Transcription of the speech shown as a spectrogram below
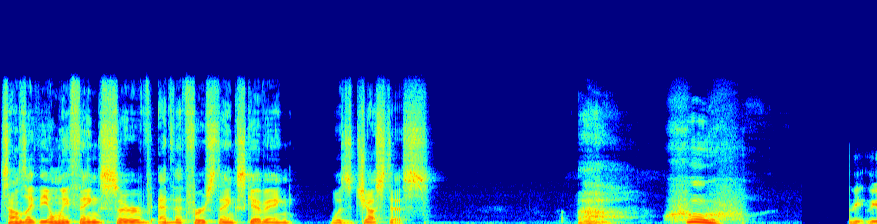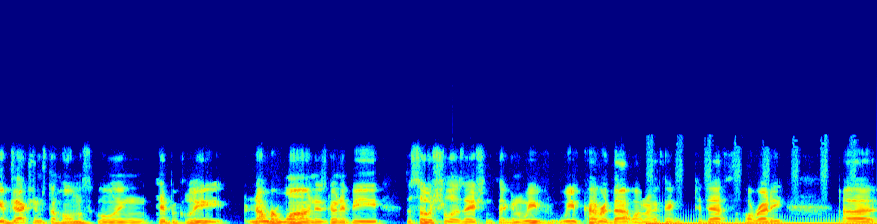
Sounds like the only thing served at the first Thanksgiving was justice. Whew. The, the objections to homeschooling typically number one is going to be the socialization thing, and we've we've covered that one I think to death already. Uh,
